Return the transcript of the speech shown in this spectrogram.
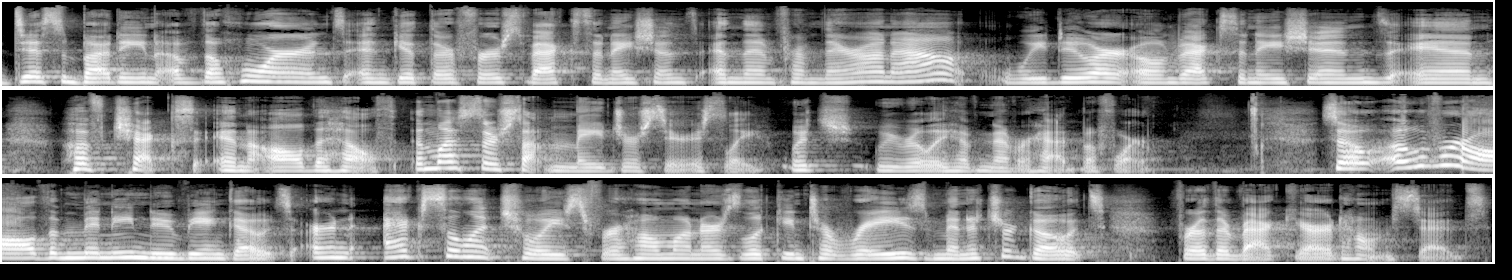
disbudding of the horns and get their first vaccinations. And then from there on out, we do our own vaccinations and hoof checks and all the health, unless there's something major, seriously, which we really have never had before. So, overall, the mini Nubian goats are an excellent choice for homeowners looking to raise miniature goats for their backyard homesteads.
